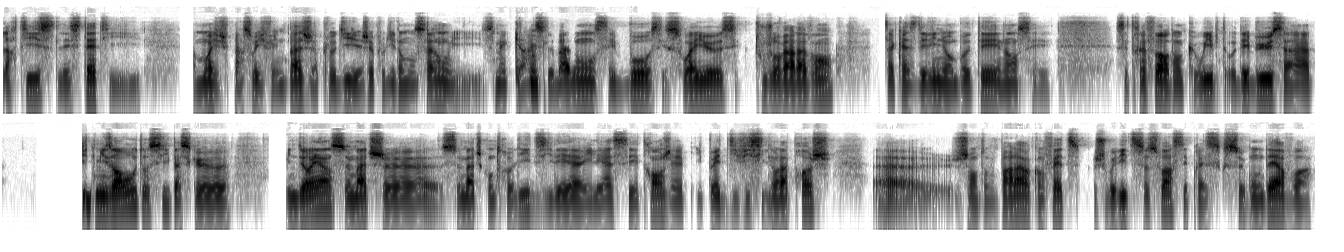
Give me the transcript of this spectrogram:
l'artiste, l'esthète, il... moi perso, il fait une passe, j'applaudis, j'applaudis dans mon salon. Il... Ce mec caresse le ballon, c'est beau, c'est soyeux, c'est toujours vers l'avant, ça casse des lignes en beauté. Non, c'est très fort. Donc oui, au début, ça a petite mise en route aussi parce que mine de rien, ce match, euh, ce match contre Leeds, il est, il est assez étrange et il peut être difficile dans l'approche. Euh, J'entends par là qu'en fait, jouer Leeds ce soir, c'est presque secondaire, voire,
